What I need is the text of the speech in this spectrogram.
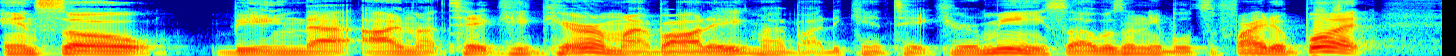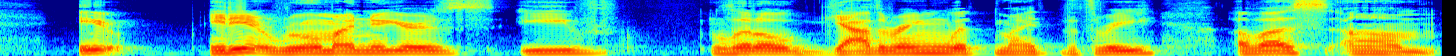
And so, being that I'm not taking care of my body, my body can't take care of me. So I was unable to fight it. But it it didn't ruin my New Year's Eve little gathering with my the three of us. Um,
